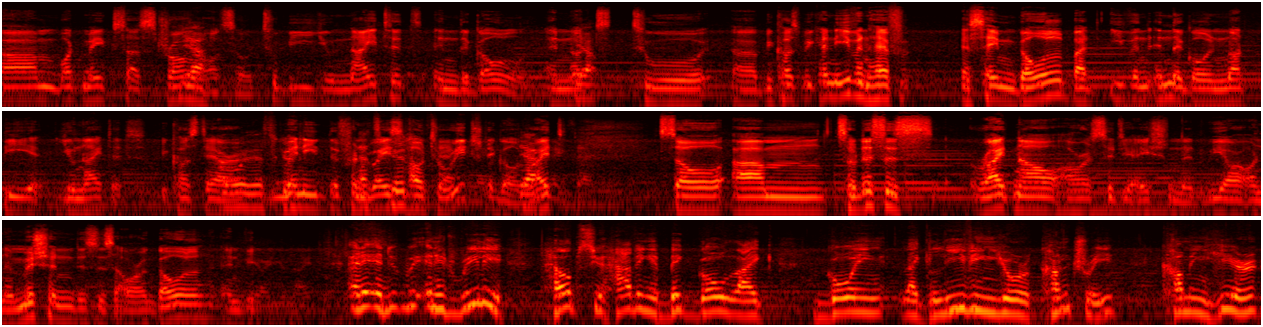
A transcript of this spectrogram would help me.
um, what makes us strong yeah. also to be united in the goal and not yeah. to, uh, because we can even have a same goal, but even in the goal, not be united because there oh, are many different that's ways good. how to reach the goal, yeah, right? Exactly. So, um, so this is right now our situation that we are on a mission. This is our goal, and we are and it, and it really helps you having a big goal like going like leaving your country coming here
